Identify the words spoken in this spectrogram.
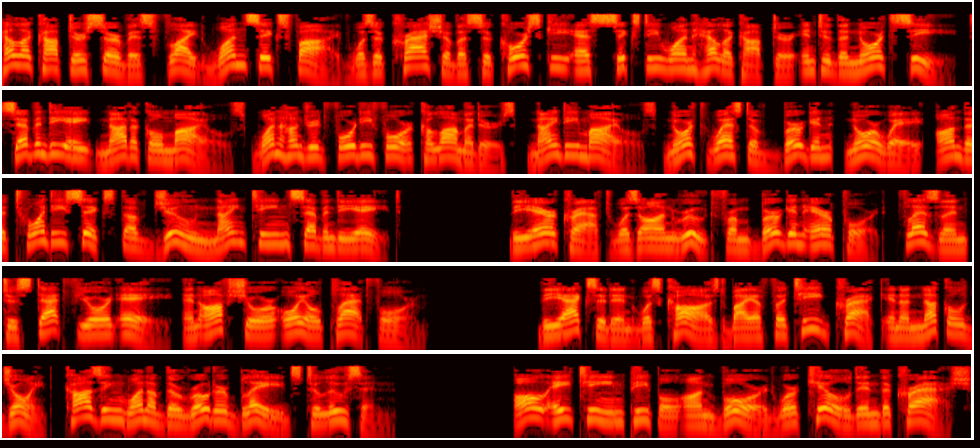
Helikopter Service Flight 165 was a crash of a Sikorsky S-61 helicopter into the North Sea, 78 nautical miles 144 kilometers, 90 miles northwest of Bergen, Norway, on 26 June 1978. The aircraft was en route from Bergen Airport, Flesland to Statfjord A, an offshore oil platform. The accident was caused by a fatigue crack in a knuckle joint, causing one of the rotor blades to loosen. All 18 people on board were killed in the crash.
